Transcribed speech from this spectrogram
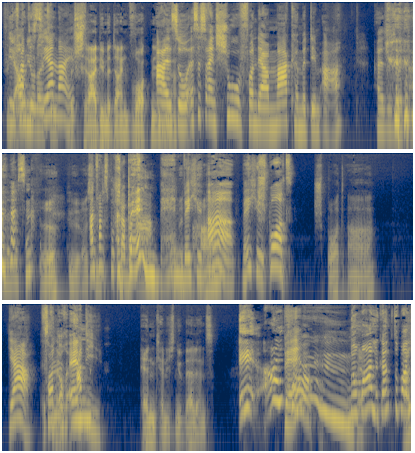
Für den die fand ich Audioleute. sehr nice. Beschreib ihn mit deinen Worten, Elina. Also, es ist ein Schuh von der Marke mit dem A. Also sollten alle wissen. Hä? Nö, weiß Anfangsbuchstabe Ah, Ben. A. Ben, Mit welche? A? Ah, Welche? Sport. Sport A. Ja, Es von auch N. Adi. N kenne ich New Balance. Ey, Ben. normale, ganz normale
